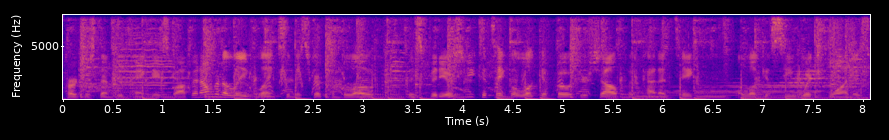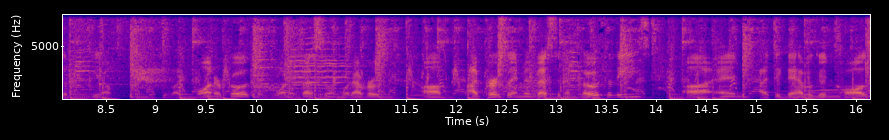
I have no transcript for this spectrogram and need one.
purchase them through PancakeSwap, and I'm going to leave links in the description below this video so you can take a look at both yourself and kind of take a look and see which one is a you know if you like one or both and one invest in whatever. Um, I personally am invested in both of these, uh, and I think they have a good cause.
